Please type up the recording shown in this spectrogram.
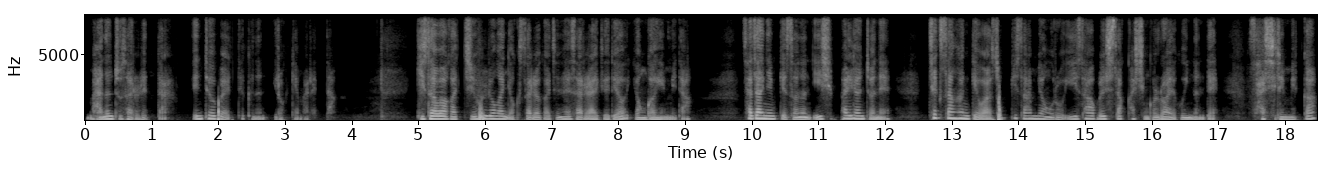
많은 조사를 했다. 인터뷰할 때 그는 이렇게 말했다. 기사와 같이 훌륭한 역사를 가진 회사를 알게 되어 영광입니다. 사장님께서는 28년 전에 책상 한 개와 속기사 한 명으로 이 사업을 시작하신 걸로 알고 있는데 사실입니까?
